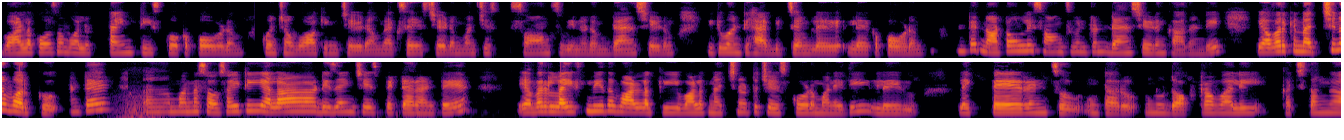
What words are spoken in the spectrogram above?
వాళ్ళ కోసం వాళ్ళు టైం తీసుకోకపోవడం కొంచెం వాకింగ్ చేయడం ఎక్సర్సైజ్ చేయడం మంచి సాంగ్స్ వినడం డ్యాన్స్ చేయడం ఇటువంటి హ్యాబిట్స్ ఏం లే లేకపోవడం అంటే నాట్ ఓన్లీ సాంగ్స్ వింటుంటే డ్యాన్స్ చేయడం కాదండి. ఎవరికి నచ్చిన వర్క్ అంటే మన సొసైటీ ఎలా డిజైన్ చేసి పెట్టారంటే ఎవరి లైఫ్ మీద వాళ్ళకి వాళ్ళకి నచ్చినట్టు చేసుకోవడం అనేది లేదు. లైక్ పేరెంట్స్ ఉంటారు నువ్వు డాక్టర్ అవ్వాలి ఖచ్చితంగా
